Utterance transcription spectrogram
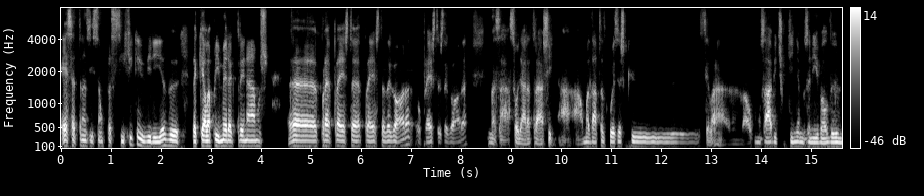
essa transição pacífica, eu diria, de, daquela primeira que treinámos uh, para, para, esta, para esta de agora, ou para estas de agora, mas há, se olhar atrás, sim, há, há uma data de coisas que, sei lá, alguns hábitos que tínhamos a nível de,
